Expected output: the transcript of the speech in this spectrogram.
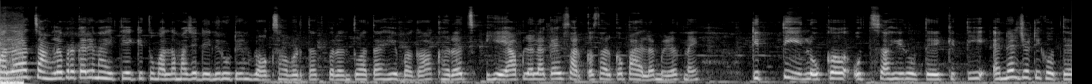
मला चांगल्या प्रकारे माहिती आहे की तुम्हाला माझे डेली रुटीन ब्लॉग्स आवडतात परंतु आता हे बघा खरंच हे आपल्याला काही सारखं सारखं पाहायला मिळत नाही. किती लोक उत्साहित होते किती एनर्जेटिक होते.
